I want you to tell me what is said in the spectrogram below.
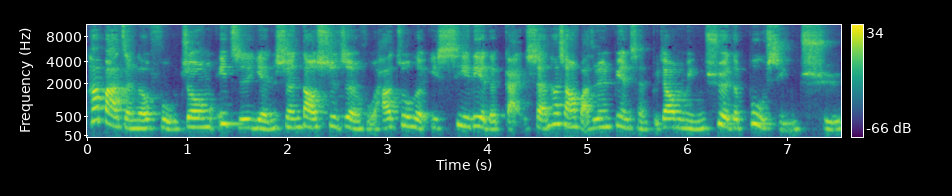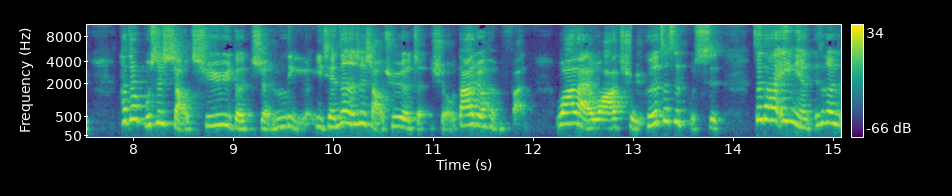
他把整个府中一直延伸到市政府，他做了一系列的改善。他想要把这边变成比较明确的步行区，他就不是小区域的整理了。以前真的是小区域的整修，大家觉得很烦，挖来挖去。可是这次不是，这他一年这个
